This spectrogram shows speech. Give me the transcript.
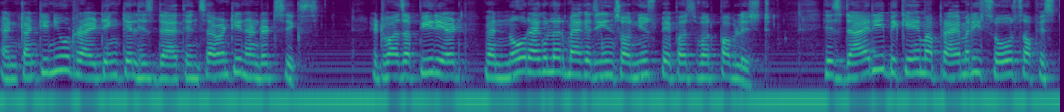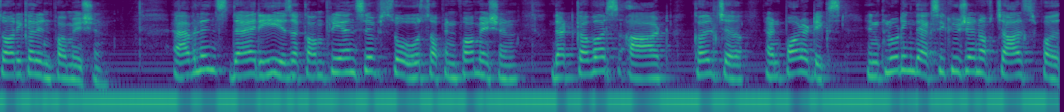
and continued writing till his death in 1706. It was a period when no regular magazines or newspapers were published. His diary became a primary source of historical information. Evelyn's diary is a comprehensive source of information that covers art, culture, and politics, including the execution of Charles I,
